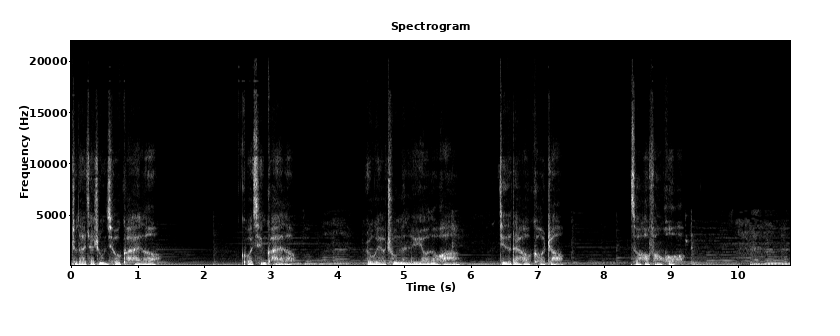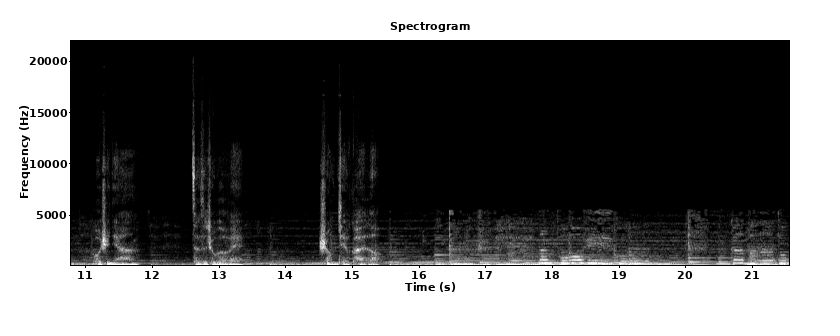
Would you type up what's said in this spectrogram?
祝大家中秋快乐。国庆快乐。如果要出门旅游的话，记得戴好口罩，做好防护。我是念安，在此祝各位双节快乐。 도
